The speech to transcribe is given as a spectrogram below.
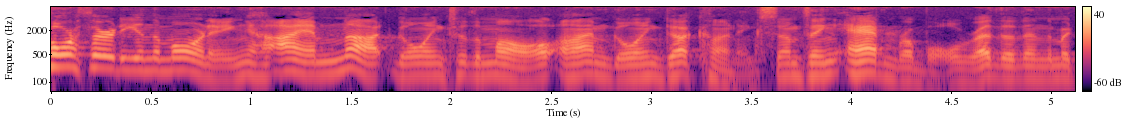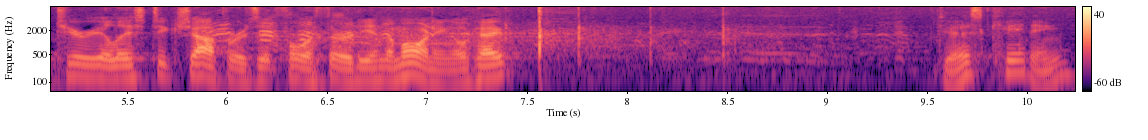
4:30 in the morning, I am not going to the mall. I'm going duck hunting. Something admirable rather than the materialistic shoppers at 4:30 in the morning, okay? Just kidding.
